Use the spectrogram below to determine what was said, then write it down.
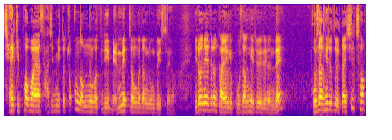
제일 깊어봐야 40m 조금 넘는 것들이 몇몇 정거장 정도 있어요. 이런 애들은 다 여기 보상해줘야 되는데 보상해줘도 일단 싫죠?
